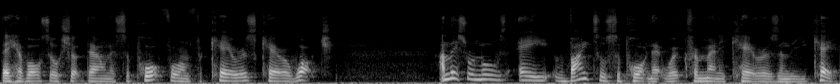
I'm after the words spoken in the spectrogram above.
They have also shut down a support forum for carers, Carer Watch. And this removes a vital support network for many carers in the UK.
